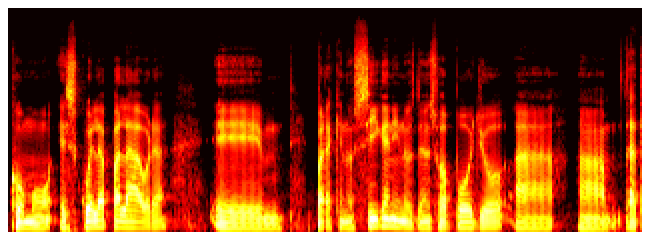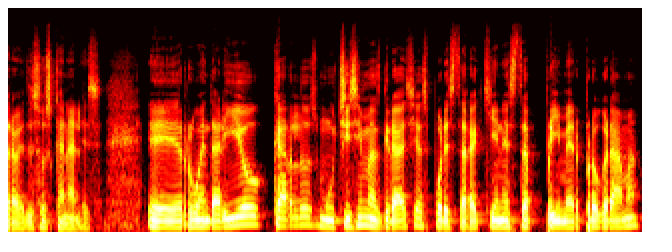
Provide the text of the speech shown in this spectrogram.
como Escuela Palabra para que nos sigan y nos den su apoyo a, a, través de esos canales. Eh, Rubén Darío, Carlos, muchísimas gracias por estar aquí en este primer programa.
